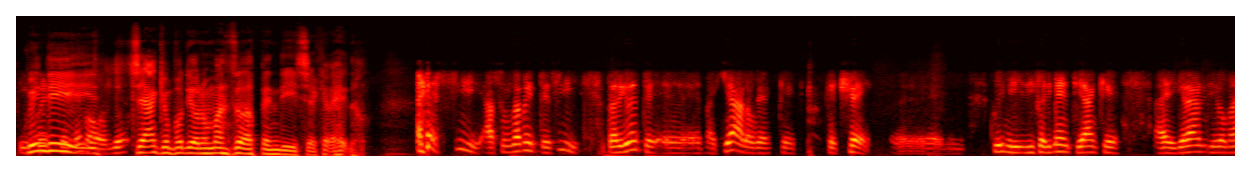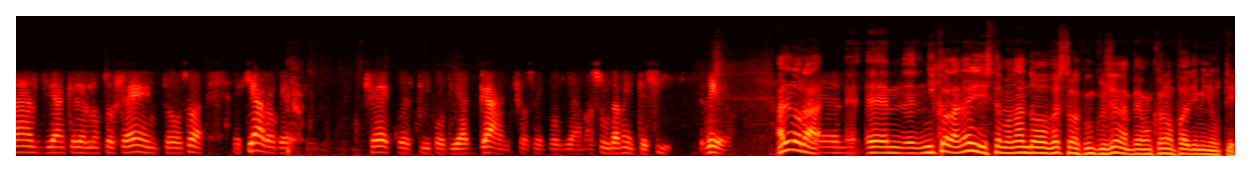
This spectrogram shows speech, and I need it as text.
Quindi c'è anche un po' di romanzo d'appendice, credo. Eh sì, assolutamente sì, praticamente eh, è chiaro che, che, che c'è, eh, quindi riferimenti anche ai grandi romanzi anche dell'Ottocento, insomma, è chiaro che c'è quel tipo di aggancio se vogliamo, assolutamente sì, è vero. Allora, ehm, ehm, Nicola, noi stiamo andando verso la conclusione, abbiamo ancora un paio di minuti.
